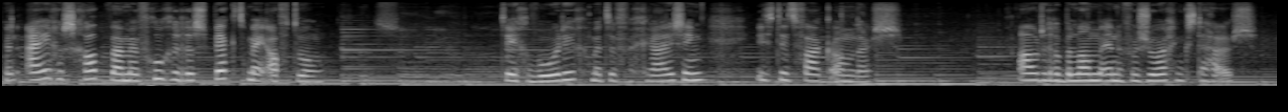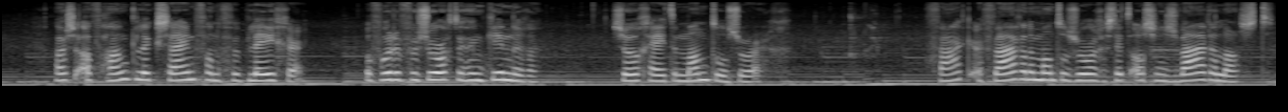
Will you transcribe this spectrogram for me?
Een eigenschap waar men vroeger respect mee afdwong. Tegenwoordig, met de vergrijzing, is dit vaak anders. Ouderen belanden in een verzorgingstehuis, waar ze afhankelijk zijn van de verpleger of worden verzorgd door hun kinderen, zogeheten mantelzorg. Vaak ervaren de mantelzorgers dit als een zware last.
